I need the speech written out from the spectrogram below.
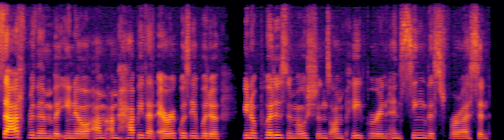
sad for them. But you know, I'm I'm happy that Eric was able to, you know, put his emotions on paper and and sing this for us and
